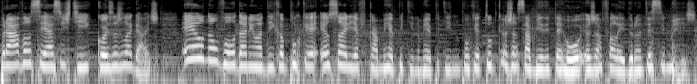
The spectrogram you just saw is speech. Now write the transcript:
para você assistir coisas legais. Eu não vou dar nenhuma dica porque eu só iria ficar me repetindo, me repetindo, porque tudo que eu já sabia de terror eu já falei durante esse mês.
